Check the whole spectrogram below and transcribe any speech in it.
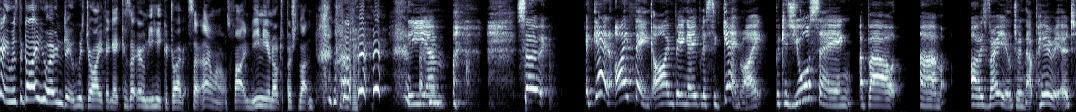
okay. It was the guy who owned it who was driving it because only he could drive it. So oh, it was fine. He knew not to push the button. The um, so again, I think I'm being ableist again, right? Because you're saying about um, I was very ill during that period.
